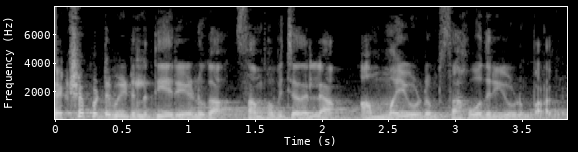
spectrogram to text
രക്ഷപ്പെട്ട് വീട്ടിലെത്തിയ രേണുക സംഭവിച്ചതെല്ലാം അമ്മയോടും സഹോദരിയോടും പറഞ്ഞു.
